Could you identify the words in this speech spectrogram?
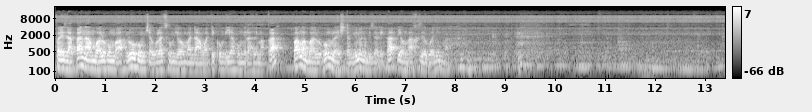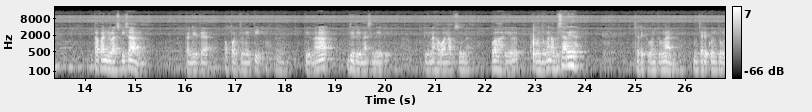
Fa iza kana amwaluhum wa ahluhum syagulathum yawma da'watikum iyyahum ila ahli Makkah fama baluhum la yashtagiluna bizalika yawma akhdhil ghanimah. Kita akan jelas pisan tadi teh opportunity tina dirina sendiri tina hawa nafsuna wah ya keuntungan apa besar ya cari keuntungan mencari kuntung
